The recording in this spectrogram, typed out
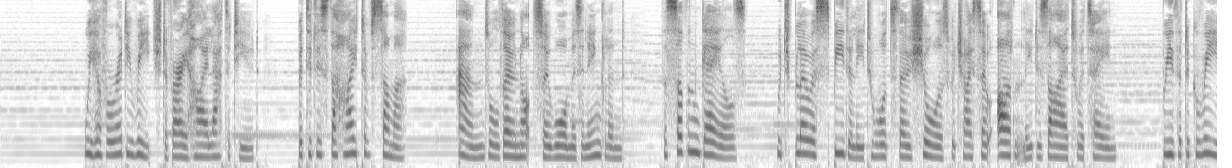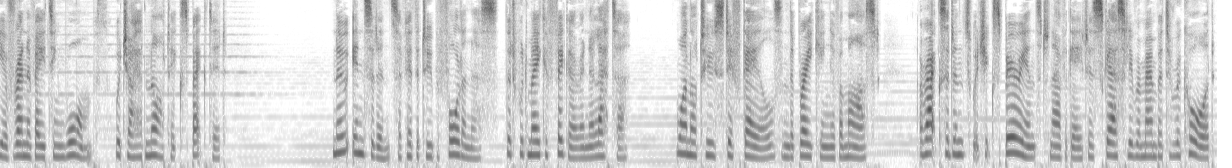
We have already reached a very high latitude, but it is the height of summer, and although not so warm as in England, the southern gales, which blow us speedily towards those shores which I so ardently desire to attain, breathe a degree of renovating warmth which I had not expected. No incidents have hitherto befallen us that would make a figure in a letter. One or two stiff gales and the breaking of a mast are accidents which experienced navigators scarcely remember to record,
